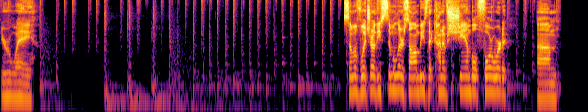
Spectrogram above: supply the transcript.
your way. some of which are these similar zombies that kind of shamble forward. Um,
